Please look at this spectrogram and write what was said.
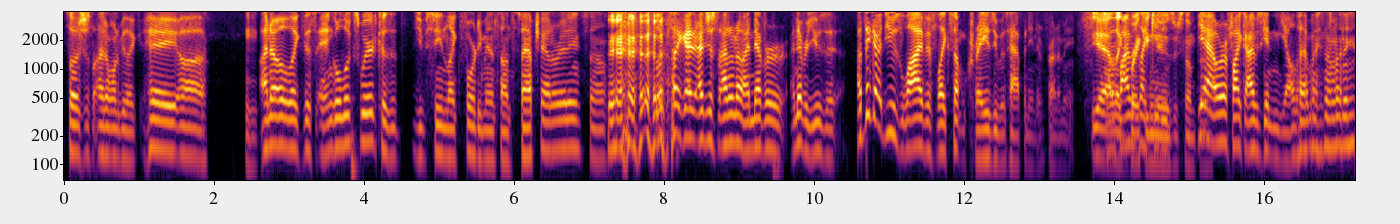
so it's just I don't want to be like, hey, uh, Mhm. I know like this angle looks weird because you've seen like 40 minutes on Snapchat already. So, so it's like I, I just I don't know. I never I never use it. I think I'd use live if like something crazy was happening in front of me. yeah, Or if like I was, breaking like, getting- news or something. Yeah, or if like I was getting yelled at by somebody,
